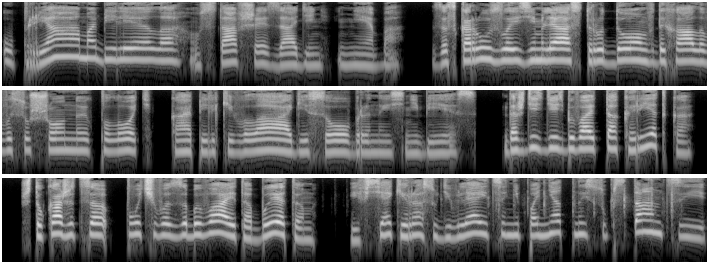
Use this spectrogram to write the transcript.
упрямо белело уставшее за день небо. Заскорузлая земля с трудом вдыхала высушенную плоть, капельки влаги, собранные с небес. Дожди здесь бывают так редко, что, кажется, почва забывает об этом и всякий раз удивляется непонятной субстанции,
